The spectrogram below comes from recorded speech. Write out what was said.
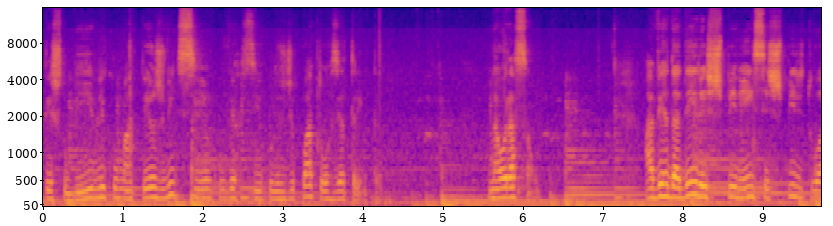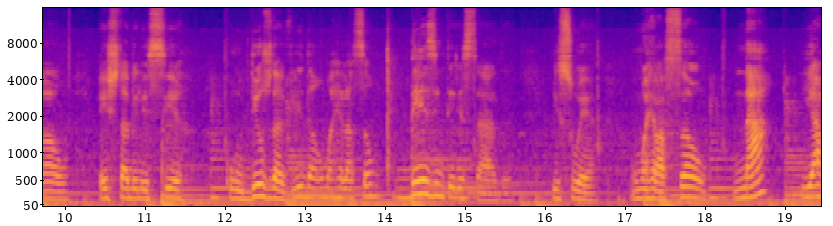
Texto bíblico, Mateus 25, versículos de 14 a 30. Na oração. A verdadeira experiência espiritual é estabelecer com o Deus da vida uma relação desinteressada, isso é, uma relação na e a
